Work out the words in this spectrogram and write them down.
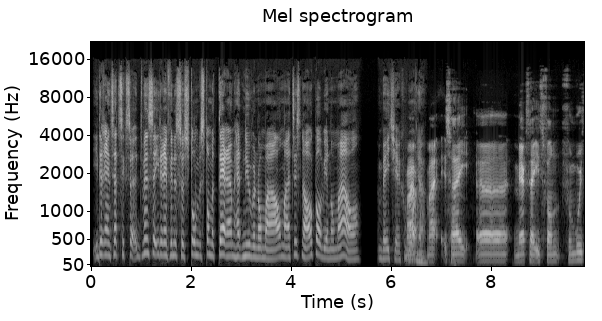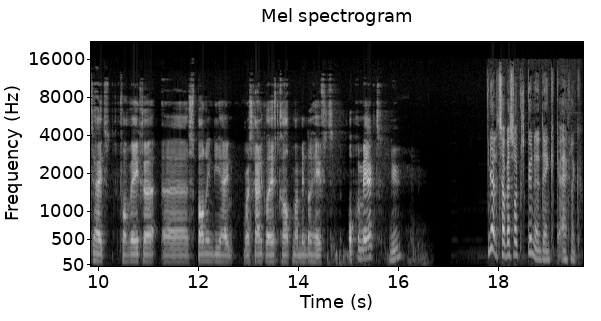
iedereen zet zich zo... Tenminste, iedereen vindt het zo'n stomme, stomme term, het nieuwe normaal. Maar het is nou ook wel weer normaal. Een beetje geworden. Maar, maar is hij, eh, merkt hij iets van vermoeidheid vanwege eh, spanning die hij waarschijnlijk wel heeft gehad, maar minder heeft opgemerkt nu? Ja, dat zou best wel kunnen, denk ik eigenlijk.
